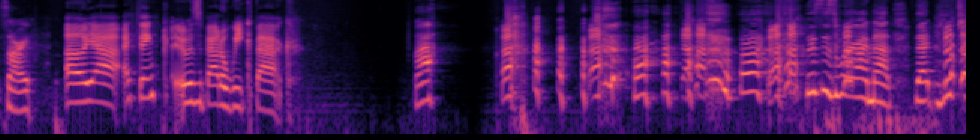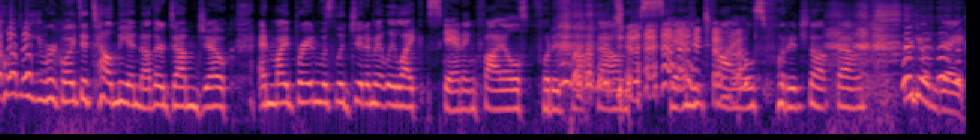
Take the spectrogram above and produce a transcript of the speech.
Sorry. Oh yeah, I think it was about a week back. Ah. this is where I'm at. That you told me you were going to tell me another dumb joke, and my brain was legitimately like scanning files, footage not found, scanning don't know. files, footage not found. We're doing great.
